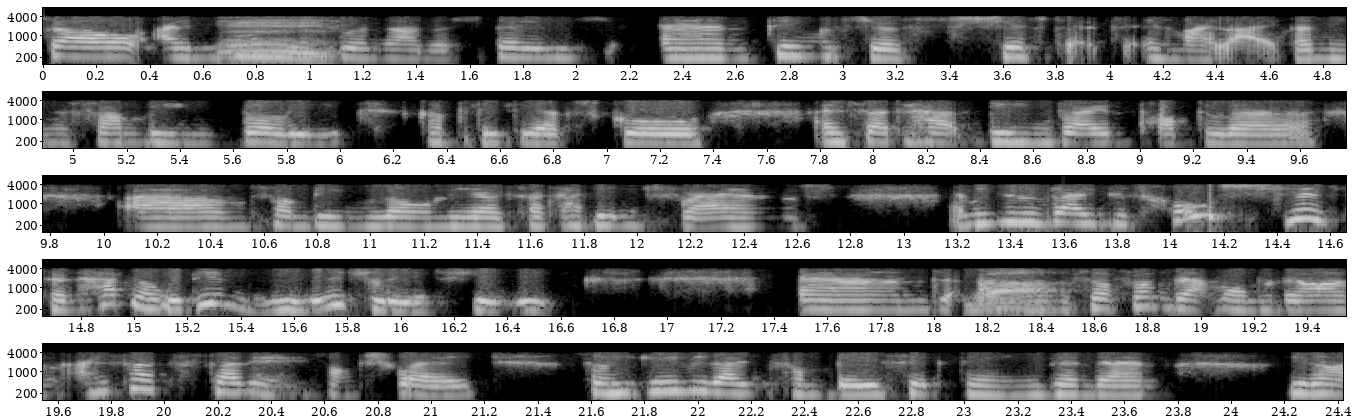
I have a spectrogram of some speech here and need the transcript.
so I moved mm. into another space and things just shifted in my life. I mean, from being bullied completely at school, I started being very popular. Um, from being lonely, I started having friends. I mean, it was like this whole shift that happened within literally a few weeks. And wow. um, so from that moment on, I started studying feng shui. So he gave me like some basic things, and then, you know,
